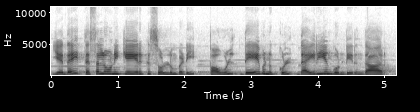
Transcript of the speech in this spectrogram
எதை தெசலோனிக்கேயருக்கு சொல்லும்படி பவுல் தேவனுக்குள் தைரியம் கொண்டிருந்தார்.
